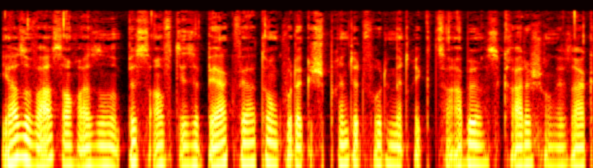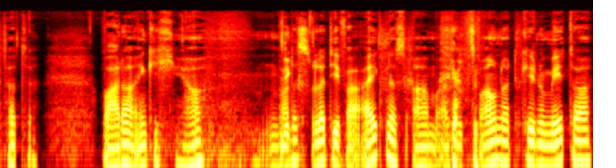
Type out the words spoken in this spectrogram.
Ja, so war es auch. Also bis auf diese Bergwertung, wo da gesprintet wurde mit Rick Zabel, was ich gerade schon gesagt hatte, war da eigentlich, ja, war Nix. das relativ ereignisarm. Also 200 Kilometer.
